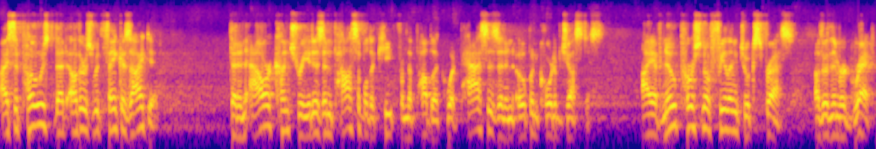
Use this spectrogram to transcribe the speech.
I supposed that others would think as I did that in our country it is impossible to keep from the public what passes in an open court of justice. I have no personal feeling to express other than regret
